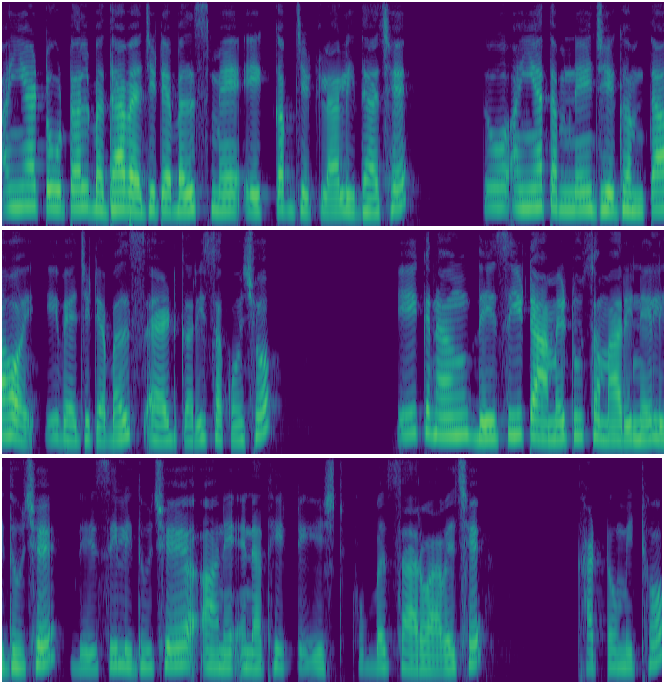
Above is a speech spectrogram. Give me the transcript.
અહીંયા ટોટલ બધા વેજીટેબલ્સ મેં એક કપ જેટલા લીધા છે. તો અહીંયા તમને જે ગમતા હોય એ વેજીટેબલ્સ એડ કરી શકો છો. એક નંગ દેશી ટામેટું સમારીને લીધું છે. દેશી લીધું છે અને એનાથી ટેસ્ટ ખૂબ જ સારો આવે છે. ખાટો મીઠો.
